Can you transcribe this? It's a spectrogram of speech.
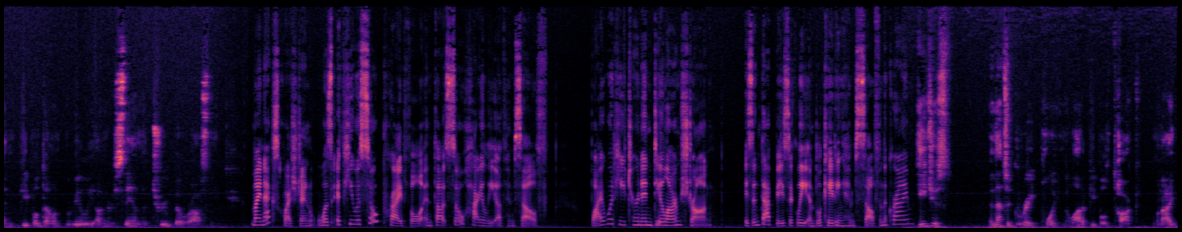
And people don't really understand the true Bill Rothstein. My next question was if he was so prideful and thought so highly of himself, why would he turn in Diehl Armstrong? Isn't that basically implicating himself in the crime? He just, and that's a great point. And a lot of people talk when I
